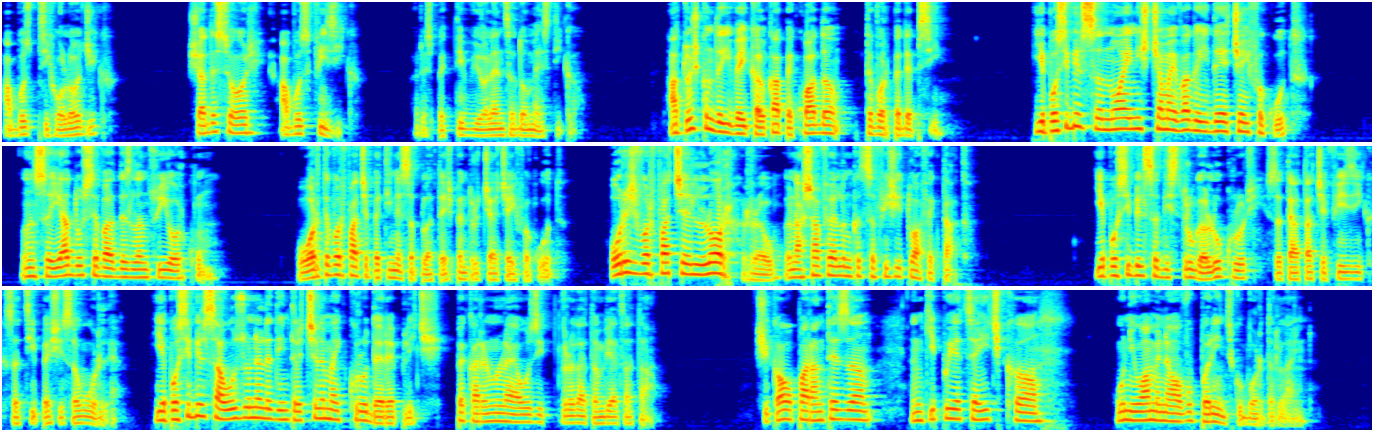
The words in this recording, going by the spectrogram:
abuz psihologic și adeseori abuz fizic, respectiv violență domestică. Atunci când îi vei călca pe coadă, te vor pedepsi. E posibil să nu ai nici cea mai vagă idee ce ai făcut, însă iadul se va dezlănțui oricum. Ori te vor face pe tine să plătești pentru ceea ce ai făcut, ori își vor face lor rău, în așa fel încât să fii și tu afectat. E posibil să distrugă lucruri, să te atace fizic, să țipe și să urle. E posibil să auzi unele dintre cele mai crude replici pe care nu le-ai auzit vreodată în viața ta. Și ca o paranteză, închipuieți aici că unii oameni au avut părinți cu borderline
